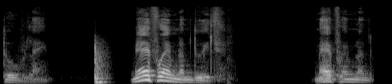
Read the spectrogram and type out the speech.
טוב להם. מאיפה הם למדו את זה? מאיפה הם למדו?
